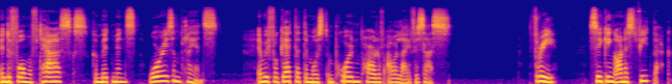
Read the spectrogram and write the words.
in the form of tasks, commitments, worries, and plans, and we forget that the most important part of our life is us. 3. Seeking honest feedback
